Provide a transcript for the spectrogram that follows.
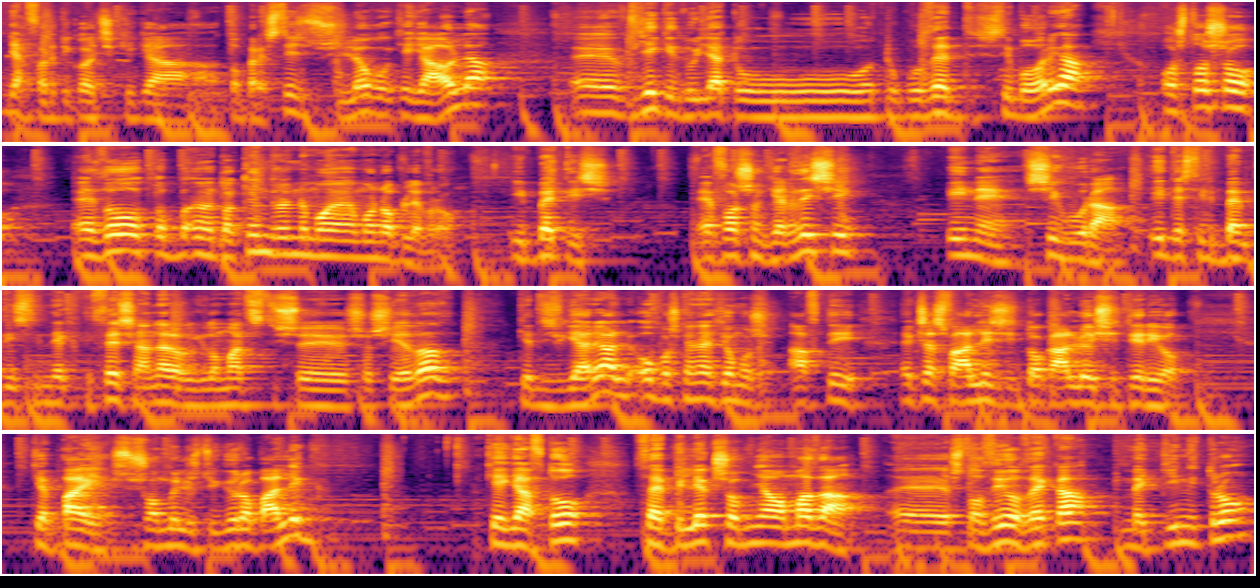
Διαφορετικό έτσι και για το πρεστίζ του συλλόγου και για όλα. Ε, βγήκε η δουλειά του, του Πουδέντ στην πορεία. Ωστόσο εδώ το, το κέντρο είναι μο- μονόπλευρο. Η Μπέτης εφόσον κερδίσει είναι σίγουρα είτε στην πέμπτη ή στην έκτη θέση ανάλογα και το μάτι της Sociedad και της Villarreal. Όπως και να έχει όμως αυτή εξασφαλίζει το καλό εισιτήριο και πάει στους ομίλους του Europa League. Και γι' αυτό θα επιλέξω μια ομάδα ε, στο 2-10 με κίνητρο.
